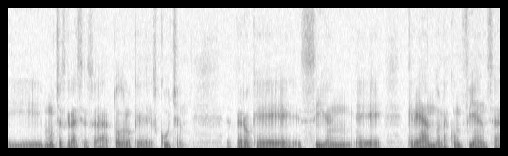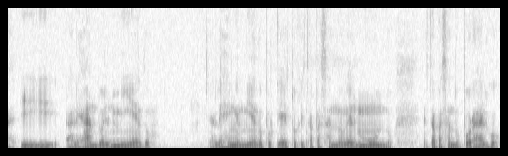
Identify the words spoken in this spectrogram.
y muchas gracias a todos los que escuchan. Espero que sigan eh, creando la confianza y alejando el miedo. Alejen el miedo porque esto que está pasando en el mundo está pasando por algo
